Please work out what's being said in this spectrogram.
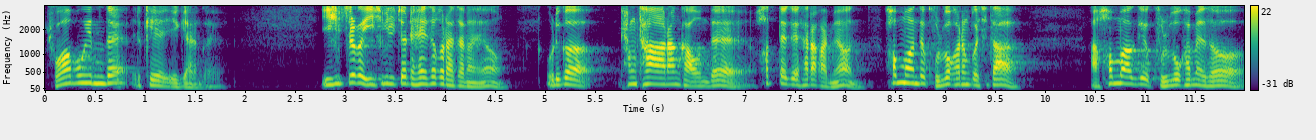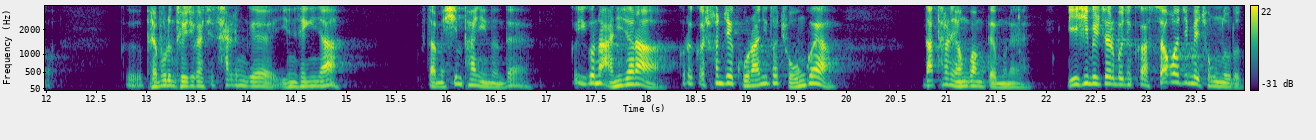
좋아 보이는데 이렇게 얘기하는 거예요. 20절과 21절에 해석을 하잖아요. 우리가 평탄한 가운데 헛되게 살아가면 허무한데 굴복하는 것이다. 아, 허무하게 굴복하면서 그 배부른 돼지같이 사는 게 인생이냐? 그 다음에 심판이 있는데 그 이거는 아니잖아. 그러니까 현재 고난이 더 좋은 거야. 나타나는 영광 때문에. 21절 보니까 썩어짐의 종노릇.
